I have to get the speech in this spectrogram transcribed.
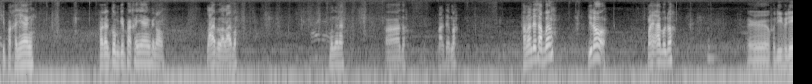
เก็บผักขะแยงพากันก้มเก็บผักขะแยงพี่น้องร้ายปะล่ะร้ายปะเบิ่งกันนะปลาตัวหลายเต็มนะทางนั้นได้สับเบิ่งดิโดมาให้อายเบิ่งด้อเออพอดีพอดี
